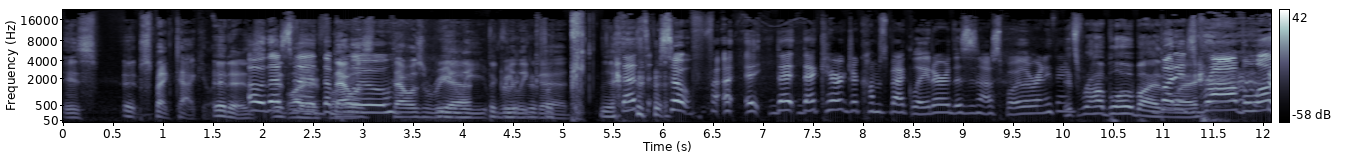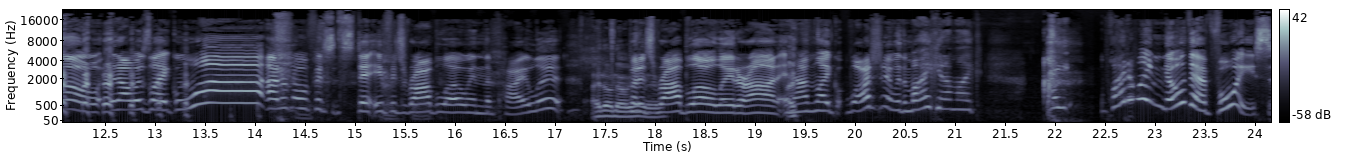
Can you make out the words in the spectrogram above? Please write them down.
is It- spectacular. It is. Oh, that's the- the fun. that blue- was that was really the green- really like- good. Yeah. That's so. f- uh, it- that that character comes back later. This is not a spoiler or anything. It's Rob Lowe, by the but way. But it's Rob Lowe, and I was like, "What?" I don't know if it's sta- if it's Rob Lowe in the pilot, I don't know. but it's. Rob Lowe later on, and I- I'm like watching it with Mike, and I'm like, I why do I know that voice?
